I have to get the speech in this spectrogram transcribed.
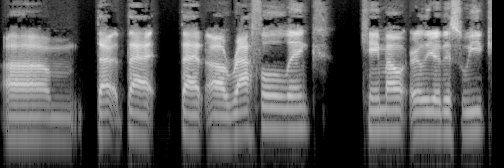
Um, that that that uh, raffle link came out earlier this week,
